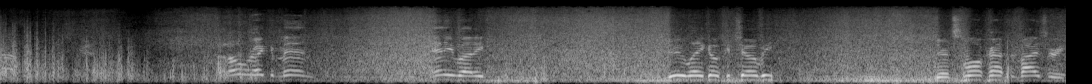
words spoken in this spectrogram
Yeah. I don't recommend anybody do Lake Okeechobee during small craft advisory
